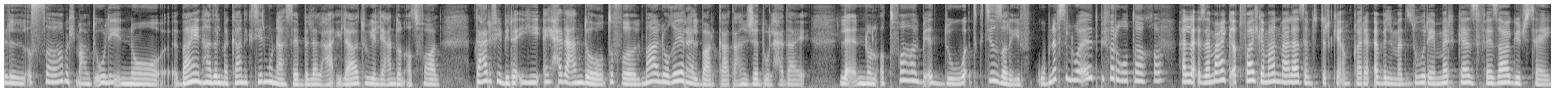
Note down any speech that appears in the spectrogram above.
القصة مثل ما عم تقولي إنه باين هذا المكان كتير مناسب للعائلات واللي عندهم أطفال. بتعرفي برأيي أي حدا عنده طفل ما له غير هالباركات عن جد والحدائق لأنه الأطفال بيقضوا وقت كتير ظريف وبنفس الوقت بيفرغوا طاقة. هلأ إذا معك أطفال كمان ما لازم تتركي أنقرة قبل ما تزوري مركز فيزاغورساي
